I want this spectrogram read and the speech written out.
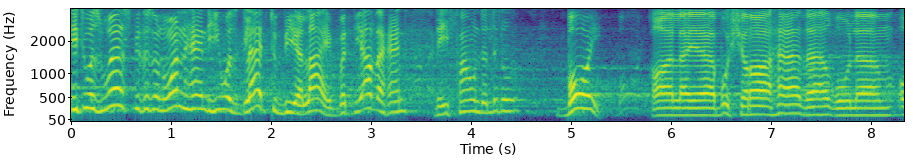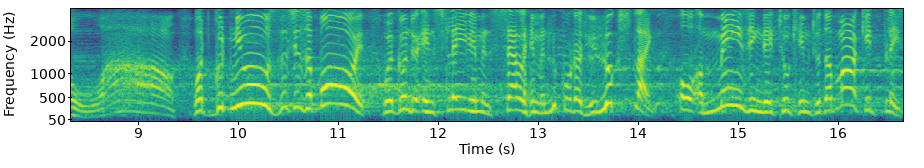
It was worse because on one hand he was glad to be alive, but the other hand they found a little boy قال يا بشرى هذا غلام Oh wow What good news This is a boy We're going to enslave him and sell him and look what he looks like Oh amazing They took him to the marketplace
